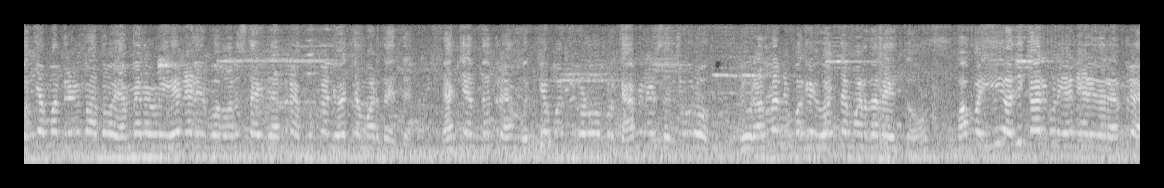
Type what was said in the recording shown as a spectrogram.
ಮುಖ್ಯಮಂತ್ರಿಗಳಿಗೂ ಅಥವಾ ಎಂ ಎಲ್ ಎಗಳು ಏನು ಹೇಳಿರ್ಬೋದು ಅನಿಸ್ತಾ ಇದೆ ಅಂದರೆ ಕುತ್ಕೊಂಡು ಯೋಚನೆ ಮಾಡ್ತಾ ಇದ್ದೆ. ಯಾಕೆ ಅಂತಂದರೆ ಮುಖ್ಯಮಂತ್ರಿಗಳು ಒಬ್ಬರು ಕ್ಯಾಬಿನೆಟ್ ಸಚಿವರು, ಇವರೆಲ್ಲ ನಿಮ್ಮ ಬಗ್ಗೆ ಯೋಚನೆ ಮಾಡ್ದಲೇ ಇತ್ತು ಪಾಪ ಈ ಅಧಿಕಾರಿಗಳು ಏನು ಹೇಳಿದ್ದಾರೆ ಅಂದರೆ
